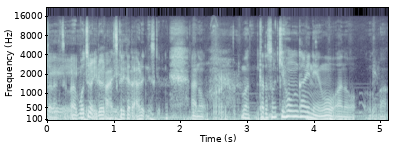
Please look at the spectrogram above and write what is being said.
方なんですよ、はいまあ、もちろんいろいろな作り方あるんですけどね、あのまあ、ただその基本概念をあの、まあ、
